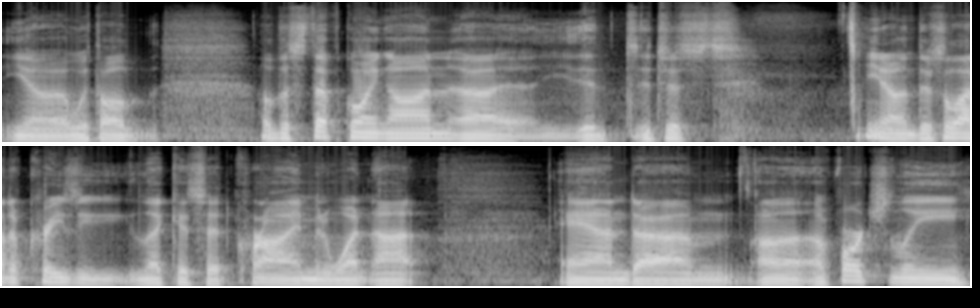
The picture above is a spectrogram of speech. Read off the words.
you know, with all all the stuff going on. Uh, it it just you know there's a lot of crazy, like I said, crime and whatnot. And um, uh, unfortunately,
